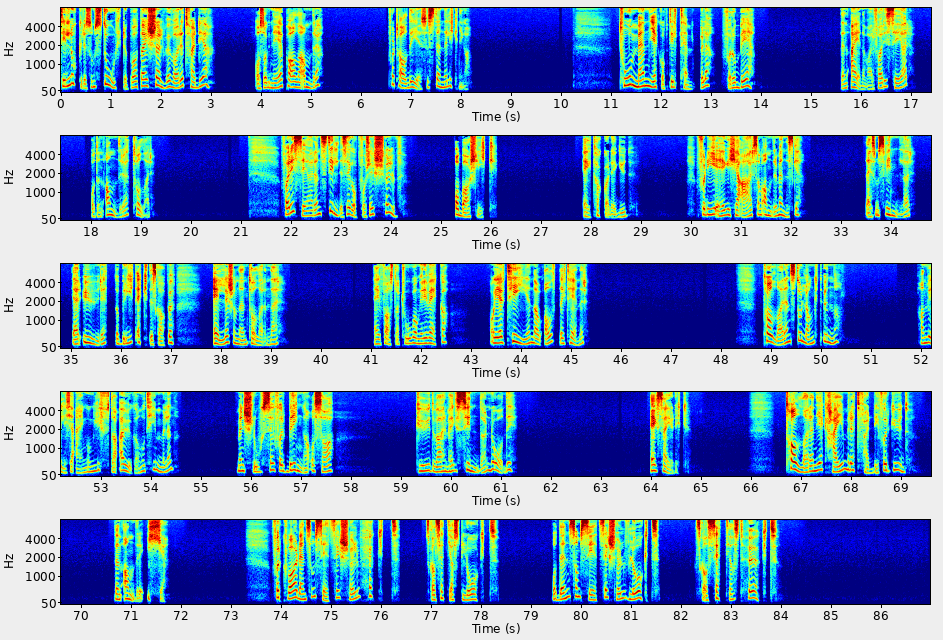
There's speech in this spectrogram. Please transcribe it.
til nokre som stolte på at dei sjølve var rettferdige, og såg ned på alle andre, fortalte Jesus denne likninga. To menn gikk opp til tempelet for å be. Den ene var fariseer, og den andre toller. Fariseeren stilte seg opp for seg sjølv og ba slik. Jeg takker deg, Gud, fordi jeg ikke er som andre mennesker, de som svindler, gjør urett og bryter ekteskapet, eller som den tolleren der. Jeg faster to ganger i veka og gjev tiende av alt jeg tjener. Tolleren sto langt unna. Han ville ikke engang løfte auga mot himmelen, men slo seg for bringa og sa, Gud vær meg synder nådig. Eg seier dykk. Tollaren gikk heim rettferdig for Gud, den andre ikke. For hver den som set seg sjølv høgt, skal setjast lågt, og den som set seg sjølv lågt, skal setjast høgt.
